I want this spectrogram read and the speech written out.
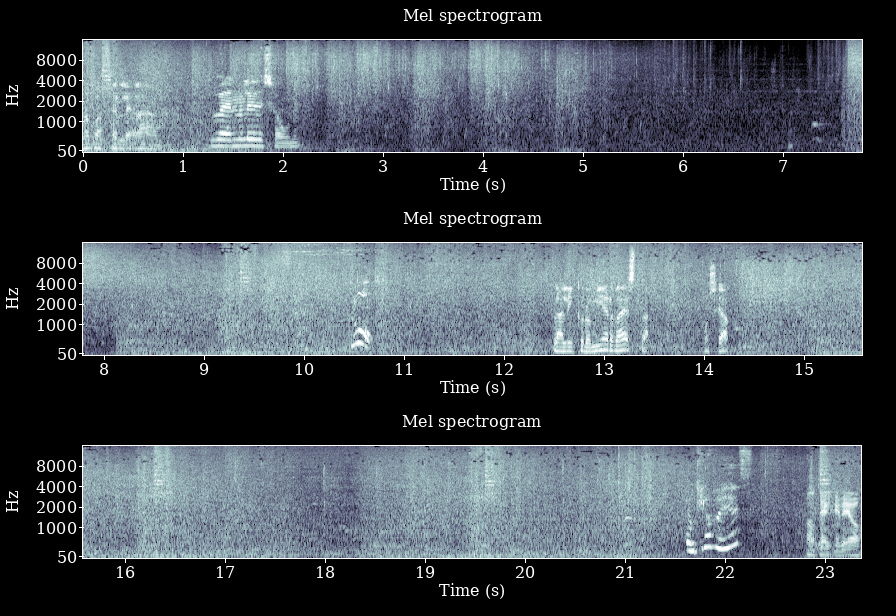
no puedo hacerle nada. Bueno, no le des a uno. ¡No! La licromierda esta. O sea... ¿Otra vez? No te creo.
